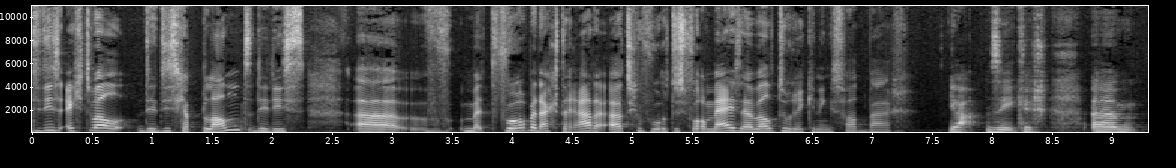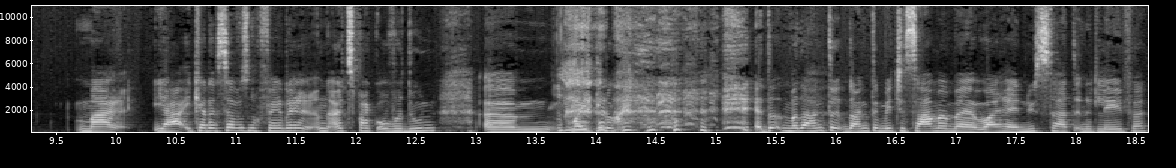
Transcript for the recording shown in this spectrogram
dit is echt wel... Dit is gepland, dit is met voorbedachte raden uitgevoerd. Dus voor mij is hij wel toerekeningsvatbaar. Ja, zeker. Um, maar ja, ik ga er zelfs nog verder een uitspraak over doen. Um, maar ik nog... dat, maar dat hangt, er, dat hangt, een beetje samen met waar hij nu staat in het leven.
